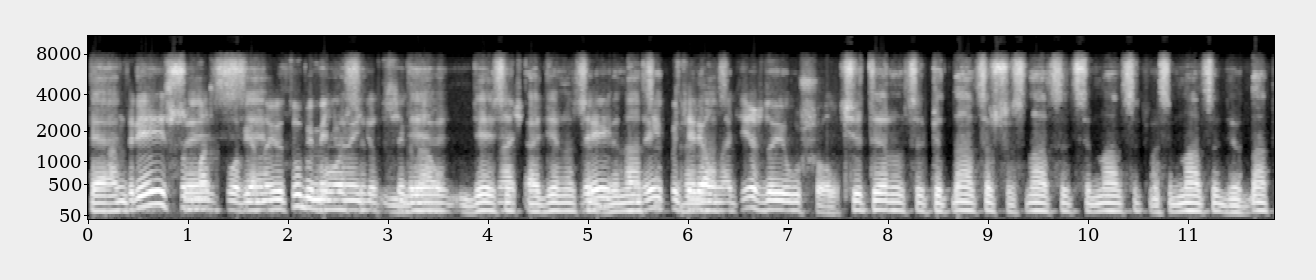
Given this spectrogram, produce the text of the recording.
пять, Андрей из Подмосковья. На Ютубе медленно идет сигнал. 9, 10, Значит, 11, Андрей, 12, Андрей потерял 13, надежду и ушел. 14, 15, 16, 17, 18, 19.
